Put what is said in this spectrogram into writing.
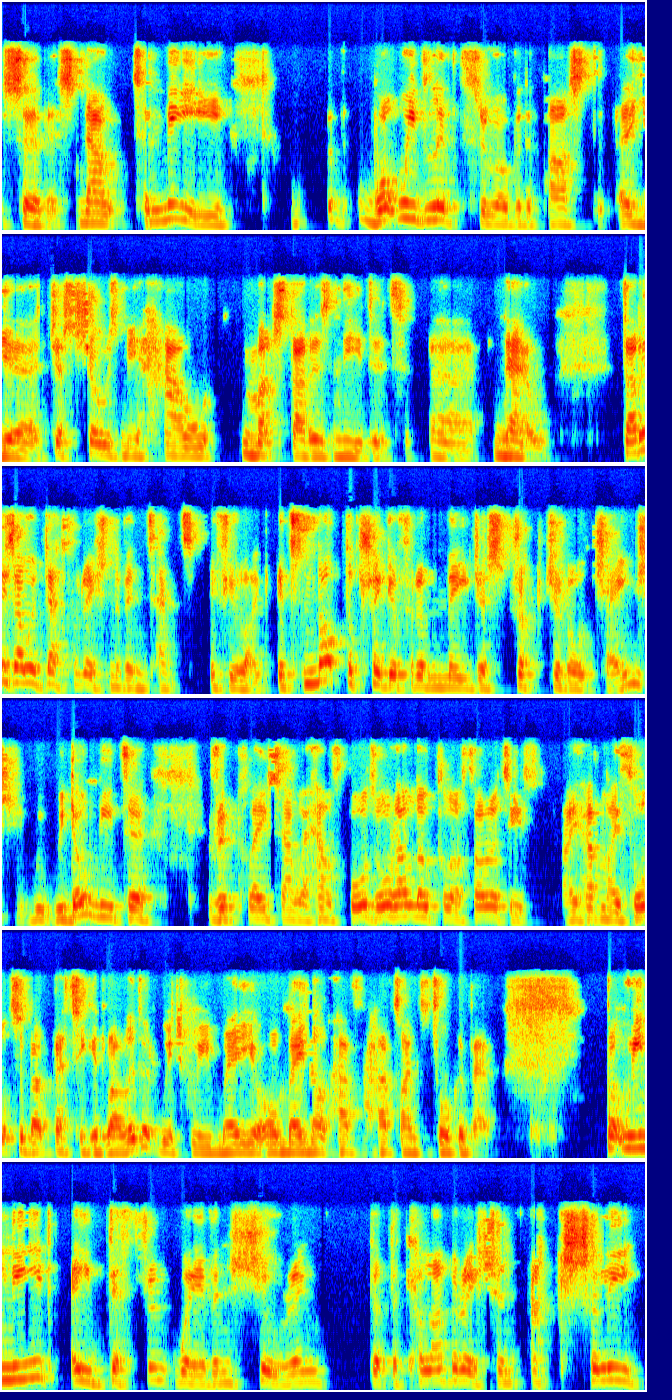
service. Now, to me, what we've lived through over the past a year just shows me how much that is needed uh, now. That is our declaration of intent, if you like. It's not the trigger for a major structural change. We, we don't need to replace our health boards or our local authorities. I have my thoughts about Betsi Cadwaladr, which we may or may not have, have time to talk about. But we need a different way of ensuring that the collaboration actually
